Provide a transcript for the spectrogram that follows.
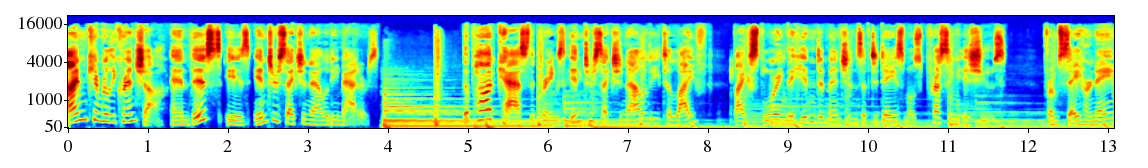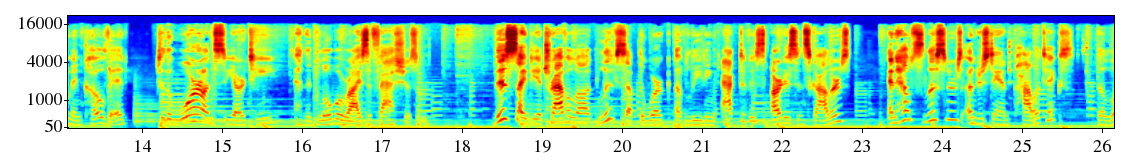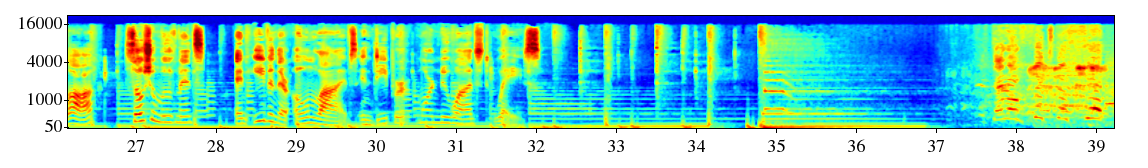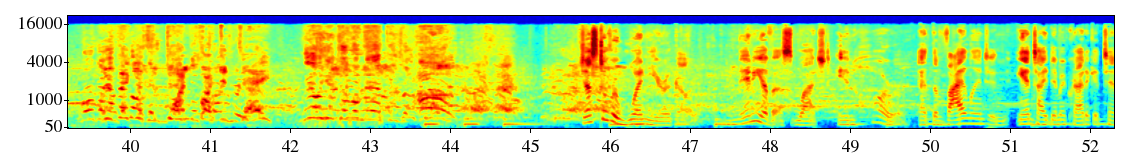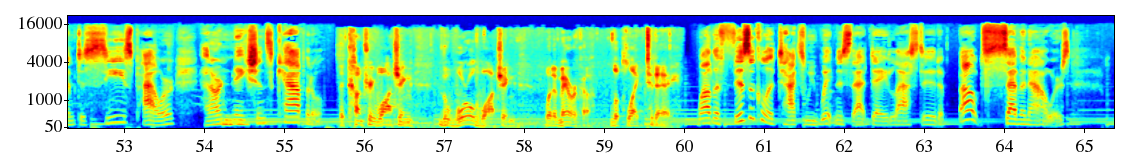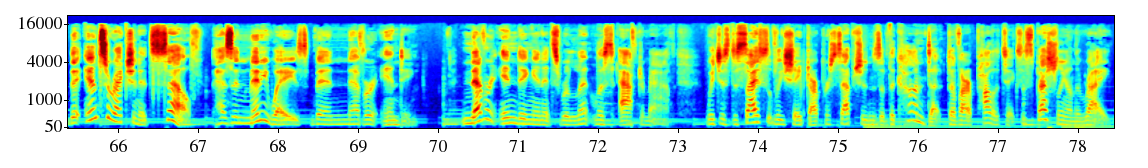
I'm Kimberlé Crenshaw, and this is Intersectionality Matters, the podcast that brings intersectionality to life by exploring the hidden dimensions of today's most pressing issues, from Say Her Name and COVID to the war on CRT and the global rise of fascism. This idea travelogue lifts up the work of leading activists, artists, and scholars and helps listeners understand politics, the law, social movements, and even their own lives in deeper, more nuanced ways. If they don't fix this shit, we're gonna You think this is one this fucking country. day? Millions of Americans are out. Just over one year ago, many of us watched in horror at the violent and anti democratic attempt to seize power at our nation's capital. the country watching, the world watching what America looked like today. While the physical attacks we witnessed that day lasted about seven hours, the insurrection itself has in many ways been never ending. Never ending in its relentless aftermath, which has decisively shaped our perceptions of the conduct of our politics, especially on the right.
